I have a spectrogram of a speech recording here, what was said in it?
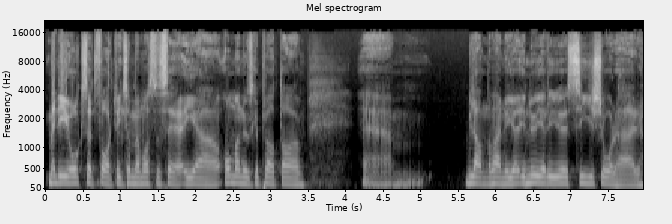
men det är också ett fartyg som jag måste säga är, om man nu ska prata eh, bland de här nya, nu är det ju Seashore här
